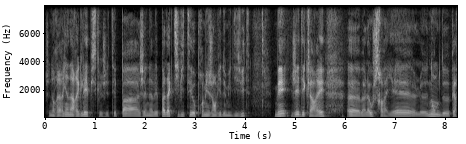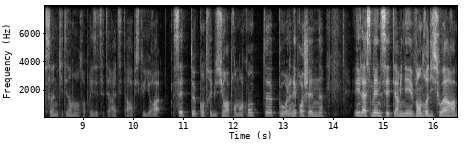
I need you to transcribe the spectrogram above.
je n'aurais rien à régler puisque je n'avais pas d'activité au 1er janvier 2018 mais j'ai déclaré euh, bah, là où je travaillais, le nombre de personnes qui étaient dans mon entreprise, etc., etc., puisqu'il y aura cette contribution à prendre en compte pour l'année prochaine. Et la semaine s'est terminée vendredi soir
